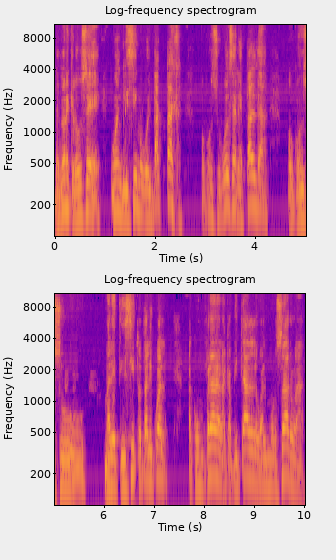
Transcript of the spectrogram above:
perdone que lo use un anglicismo, o el backpack, o con su bolsa en la espalda, o con su maletincito tal y cual, a comprar a la capital o a almorzar o a,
